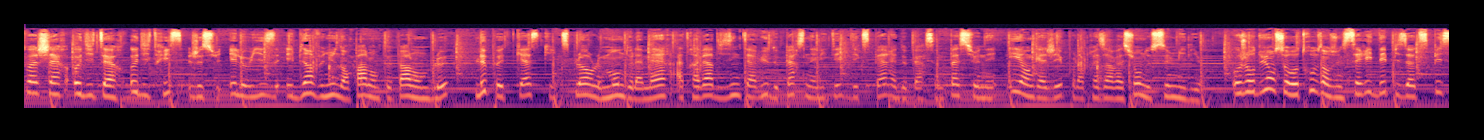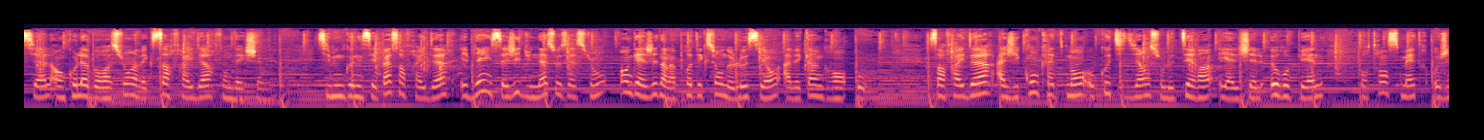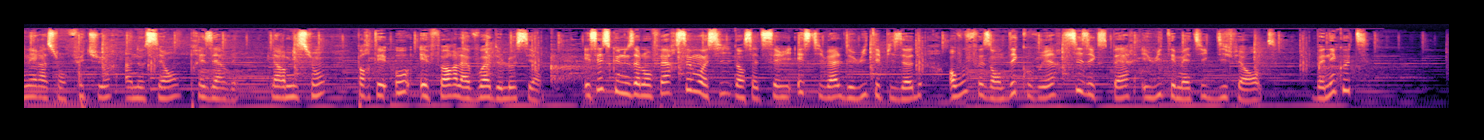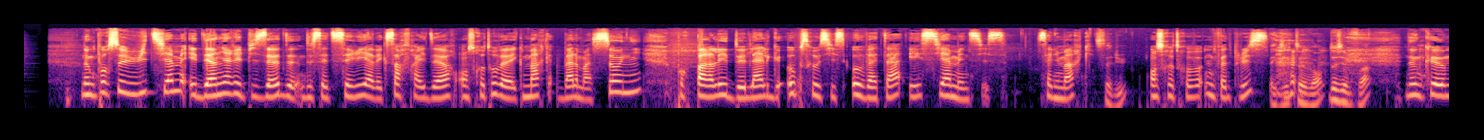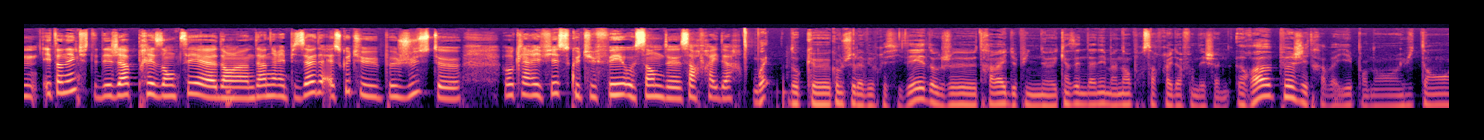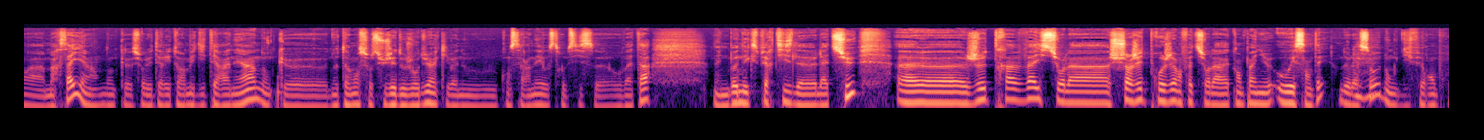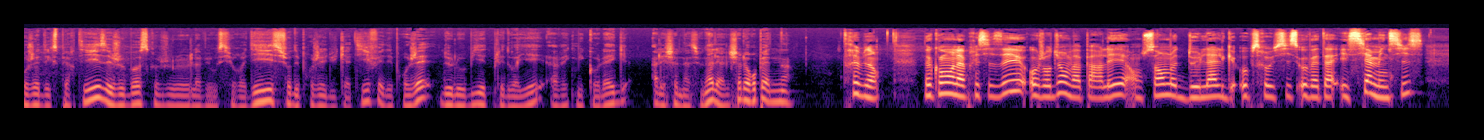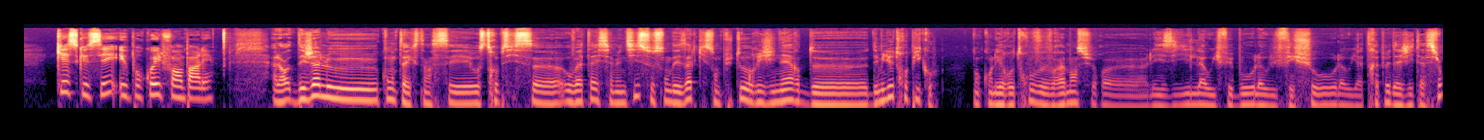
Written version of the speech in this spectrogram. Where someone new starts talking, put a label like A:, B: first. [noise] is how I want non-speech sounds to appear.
A: Toi, cher auditeur, auditrice, je suis Héloïse et bienvenue dans Parlons peu, parlons bleu, le podcast qui explore le monde de la mer à travers des interviews de personnalités, d'experts et de personnes passionnées et engagées pour la préservation de ce milieu. Aujourd'hui, on se retrouve dans une série d'épisodes spéciaux en collaboration avec Surfrider Foundation. Si vous ne connaissez pas Surfrider, eh bien il s'agit d'une association engagée dans la protection de l'océan avec un grand O. Surfrider agit concrètement au quotidien sur le terrain et à l'échelle européenne pour transmettre aux générations futures un océan préservé. Leur mission Porter haut et fort la voix de l'océan. Et c'est ce que nous allons faire ce mois-ci dans cette série estivale de 8 épisodes en vous faisant découvrir 6 experts et 8 thématiques différentes. Bonne écoute donc pour ce huitième et dernier épisode de cette série avec Surfrider, on se retrouve avec Marc Balmassoni pour parler de l'algue Obstreosis ovata et Siamensis. Salut Marc.
B: Salut.
A: On se retrouve une fois de plus.
B: Exactement, deuxième fois. [laughs]
A: Donc, euh, étant donné que tu t'es déjà présenté euh, dans un dernier épisode, est-ce que tu peux juste euh, reclarifier ce que tu fais au sein de Surfrider
B: Ouais, donc comme je te l'avais précisé, donc je travaille depuis une quinzaine d'années maintenant pour Surfrider Foundation Europe. J'ai travaillé pendant huit ans à Marseille, hein, donc sur le territoire méditerranéen, donc notamment sur le sujet d'aujourd'hui hein, qui va nous concerner Ostropsis ovata. On a une bonne expertise là-dessus. je travaille sur la, je suis chargé de projet en fait sur la campagne eau et santé de l'assaut, mhm. donc différents projets d'expertise. Et je bosse, comme je l'avais aussi redit, sur des projets éducatifs et des projets de lobby et de plaidoyer avec mes collègues à l'échelle nationale et à l'échelle européenne.
A: Très bien. Donc, comme on l'a précisé, aujourd'hui, on va parler ensemble de l'algue Obstreosis ovata et Siamensis. Qu'est-ce que c'est et pourquoi il faut en parler?
B: Alors déjà le contexte, hein, c'est Ostropsis euh, ovata et Siamensis, ce sont des algues qui sont plutôt originaires de, des milieux tropicaux. Donc on les retrouve vraiment sur euh, les îles, là où il fait beau, là où il fait chaud, là où il y a très peu d'agitation.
